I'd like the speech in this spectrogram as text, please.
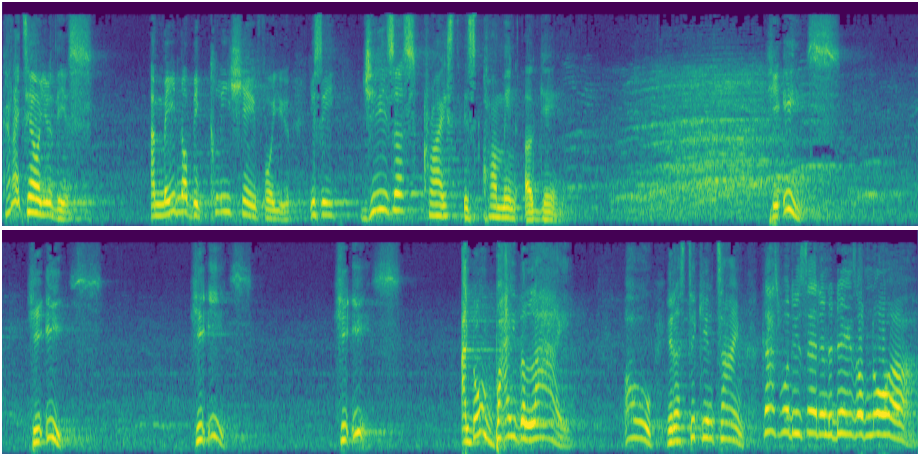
Can I tell you this? I may not be cliche for you. You see, Jesus Christ is coming again. He is. He is. He is. He is. And don't buy the lie. Oh, it has taken time. That's what he said in the days of Noah.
